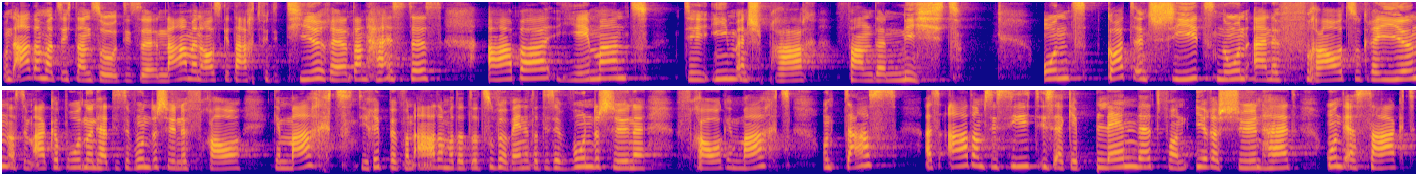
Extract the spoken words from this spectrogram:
Und Adam hat sich dann so diese Namen ausgedacht für die Tiere. Und dann heißt es, aber jemand, der ihm entsprach, fand er nicht. Und Gott entschied nun eine Frau zu kreieren aus dem Ackerboden und er hat diese wunderschöne Frau gemacht. Die Rippe von Adam hat er dazu verwendet, hat diese wunderschöne Frau gemacht. Und das, als Adam sie sieht, ist er geblendet von ihrer Schönheit und er sagt,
